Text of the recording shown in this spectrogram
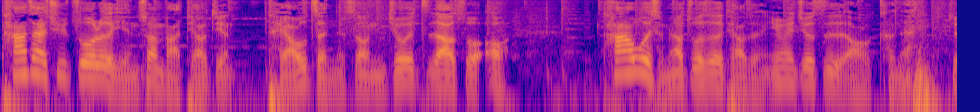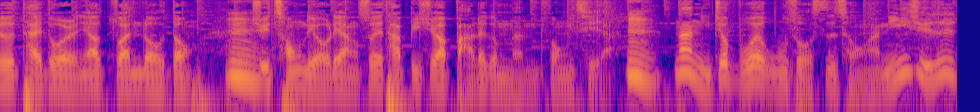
他再去做那个演算法调整调整的时候，你就会知道说，哦，他为什么要做这个调整？因为就是哦，可能就是太多人要钻漏洞嗯，去冲流量，所以他必须要把那个门封起来。嗯那你就不会无所适从啊！你也许是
